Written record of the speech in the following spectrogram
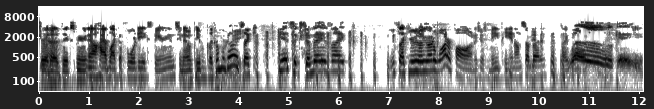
sure Yeah. that the experience. And I'll have like a 4D experience. You know, people be like, "Oh my god, it's like yeah, it's like somebody's like." It's like you're you're on a waterfall and it's just me peeing on somebody. like, whoa, okay.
